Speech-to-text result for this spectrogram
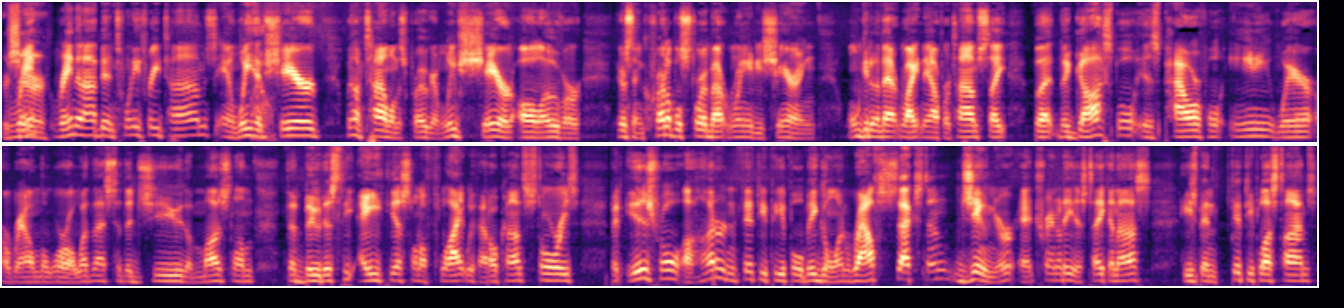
there. for sure. Rand, and I have been 23 times, and we wow. have shared, we don't have time on this program, we've shared all over. There's an incredible story about Randy sharing We won't get into that right now for time's sake, but the gospel is powerful anywhere around the world, whether that's to the Jew, the Muslim, the Buddhist, the atheist on a flight. We've had all kinds of stories. But Israel, 150 people will be going. Ralph Sexton Jr. at Trinity has taken us. He's been 50 plus times.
